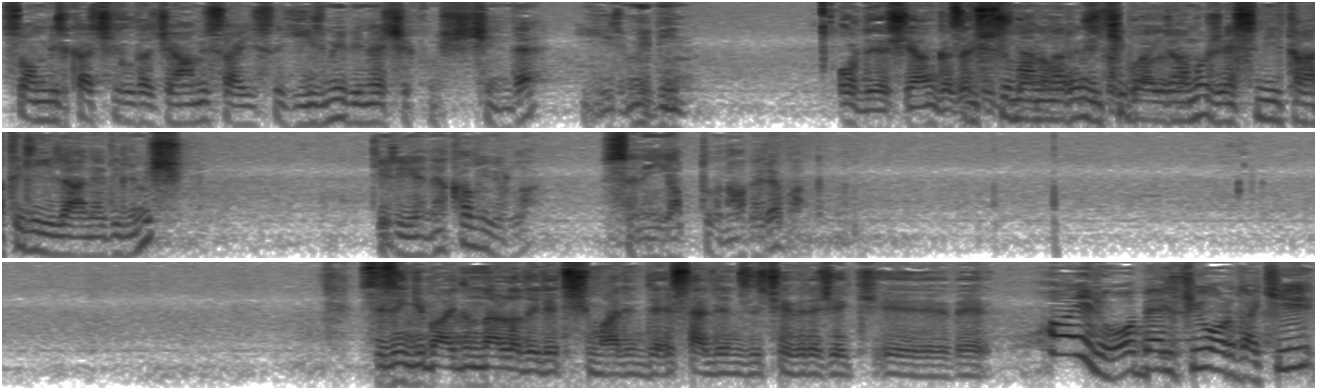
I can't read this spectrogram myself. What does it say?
Son birkaç yılda cami sayısı 20 bine çıkmış Çin'de. 20 bin. Orada yaşayan gazeteciler Müslümanların iki bayramı resmi tatil ilan edilmiş. Geriye ne kalıyor lan? Senin yaptığın habere bak. Sizin gibi aydınlarla da iletişim halinde eserlerinizi çevirecek e, ve Hayır o belki oradaki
